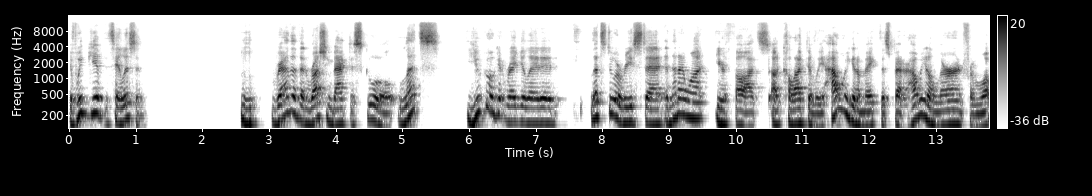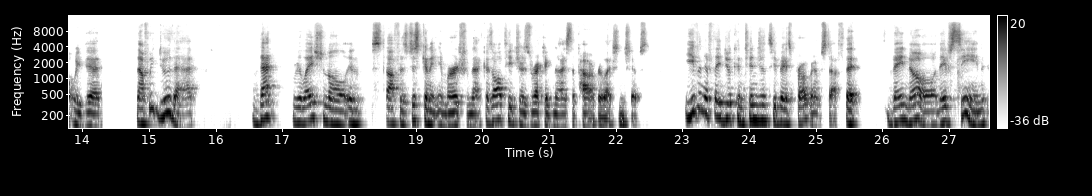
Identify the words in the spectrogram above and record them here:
if we give, say, listen, rather than rushing back to school, let's, you go get regulated, let's do a reset. And then I want your thoughts uh, collectively. How are we going to make this better? How are we going to learn from what we did? Now, if we do that, that relational in stuff is just going to emerge from that because all teachers recognize the power of relationships. Even if they do contingency based program stuff that they know they've seen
